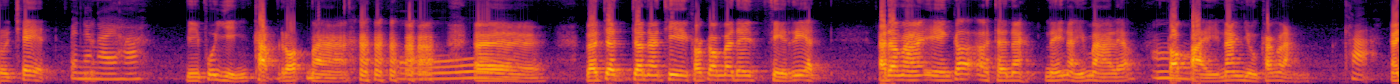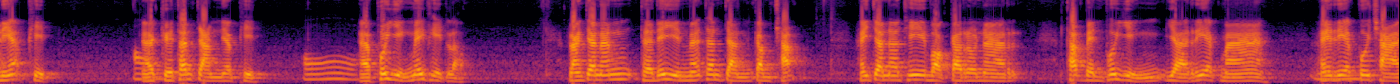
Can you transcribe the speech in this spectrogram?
รุเชษฐ์เป็นยังไงคะ มีผู้หญิงขับรถมา โอ้เออ แล้วเจ้าเจ้าหน้าที่เขาก็ไม่ได้ซีเรียสอาตมาเองก็เออเธอนะไหนๆมาแล้วอืมก็ไปนั่งอยู่ข้างหลังค่ะอันเนี้ยผิดอ๋อนะคือท่านจันเนี่ยผิดโอ้อะผู้หญิงไม่ผิดหรอก หลังจากนั้นเธอได้ยินไหมท่านจันกำชับ ให้เจ้าหน้าที่บอกกรุณา ถ้าเป็นผู้หญิงอย่าเรียกมา ให้เรียกผู้ชาย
